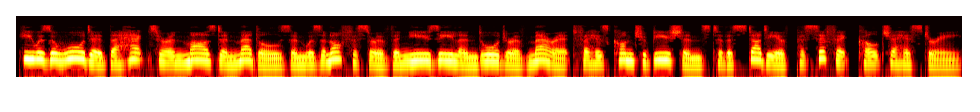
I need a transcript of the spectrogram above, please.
He was awarded the Hector and Marsden Medals and was an officer of the New Zealand Order of Merit for his contributions to the study of Pacific culture history.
